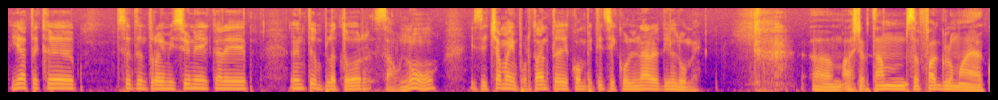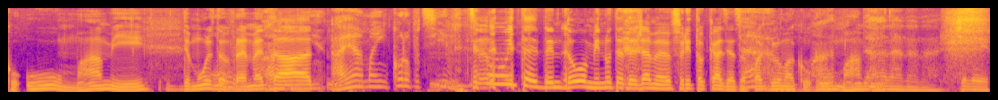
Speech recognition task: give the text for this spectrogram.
iată că sunt într-o emisiune care întâmplător sau nu, este cea mai importantă competiție culinară din lume. Um, așteptam să fac gluma aia cu U, mami, de multă Uh, vreme, mami, dar Aia mai încolo puțin. uite, din două minute deja mi-ai oferit ocazia să fac gluma cu U, mami. Da, da, da, da. Cele,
